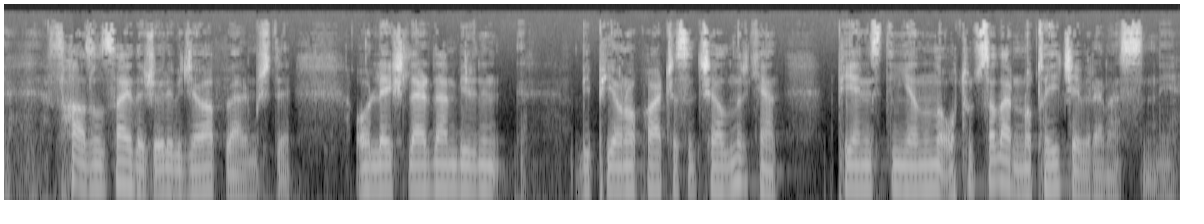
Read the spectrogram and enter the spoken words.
Fazıl Say da şöyle bir cevap vermişti. O leşlerden birinin bir piyano parçası çalınırken piyanistin yanına oturtsalar notayı çeviremezsin diye.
